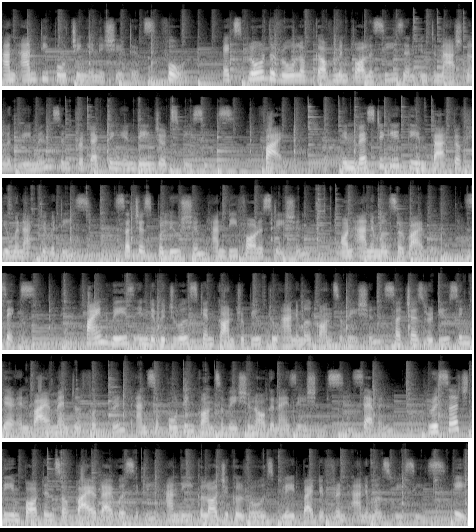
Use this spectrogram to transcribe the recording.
and anti poaching initiatives. 4. Explore the role of government policies and international agreements in protecting endangered species. 5. Investigate the impact of human activities, such as pollution and deforestation, on animal survival. 6. Find ways individuals can contribute to animal conservation, such as reducing their environmental footprint and supporting conservation organizations. 7. Research the importance of biodiversity and the ecological roles played by different animal species. 8.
